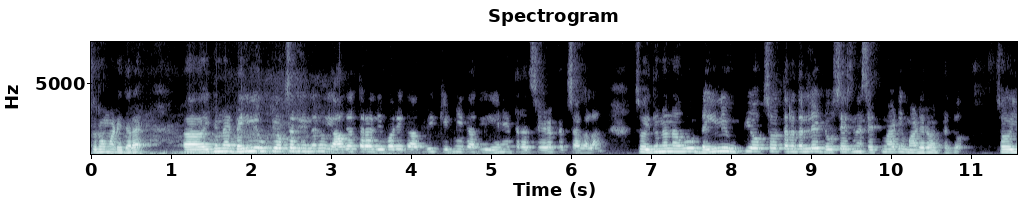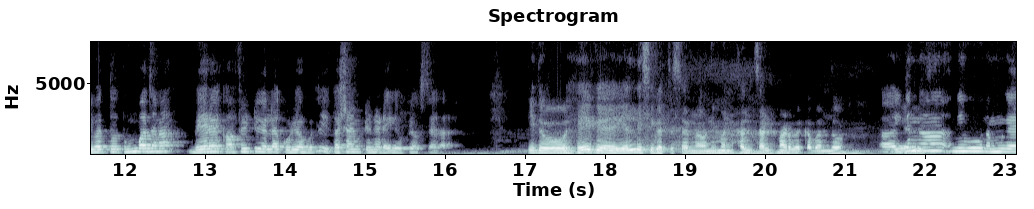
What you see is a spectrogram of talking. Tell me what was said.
ಶುರು ಮಾಡಿದ್ದಾರೆ. ಇದನ್ನ ಡೈಲಿ ಉಪಯೋಗಿಸೋದ್ರಿಂದನೂ ಯಾವುದೇ ಥರ ಲಿವರಿಗಾಗಲಿ ಕಿಡ್ನಿಗಾಗಲಿ ಏನೇ ಥರದ ಸೈಡ್ ಎಫೆಕ್ಟ್ಸ್ ಆಗಲ್ಲ. ಸೊ ಇದನ್ನ ನಾವು ಡೈಲಿ ಉಪಯೋಗಿಸೋ ಥರದಲ್ಲೇ ಡೋಸೇಜ್ನ ಸೆಟ್ ಮಾಡಿ ಮಾಡಿರೋವಂಥದ್ದು. ಸೊ ಇವತ್ತು ತುಂಬ ಜನ ಬೇರೆ ಕಾಫಿ ಟೀ ಎಲ್ಲ ಕುಡಿಯೋ ಬದಲು ಈ ಕಷಾಯಂ ಟೀನೇ ಡೈಲಿ ಉಪಯೋಗಿಸ್ತಾ ಇದ್ದಾರೆ. ಇದು ಹೇಗೆ ಎಲ್ಲಿ ಸಿಗುತ್ತೆ ಸರ್? ನಾವು ನಿಮ್ಮನ್ನು ಕನ್ಸಲ್ಟ್ ಮಾಡಬೇಕಾ ಬಂದು? ಇದನ್ನ ನೀವು ನಮಗೆ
